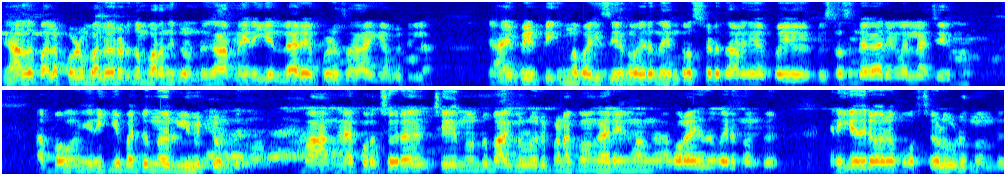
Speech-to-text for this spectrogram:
ഞാനത് പലപ്പോഴും പലരോടത്തും പറഞ്ഞിട്ടുണ്ട്. കാരണം എനിക്ക് എല്ലാവരും എപ്പോഴും സഹായിക്കാൻ പറ്റില്ല. ഞാൻ ഇട്ടിക്കുന്ന പൈസയിൽ നിന്ന് വരുന്ന ഇൻട്രസ്റ്റ് എടുത്താണ് ഞാൻ ഇപ്പോൾ ഈ ബിസിനസ്സിന്റെ കാര്യങ്ങളെല്ലാം ചെയ്യുന്നത്. അപ്പോൾ എനിക്ക് പറ്റുന്ന ഒരു ലിമിറ്റ് ഉണ്ട് അപ്പോൾ അങ്ങനെ കുറച്ചുപേരെ ചെയ്യുന്നുണ്ട്. ബാക്കിയുള്ള ഒരു പിണക്കവും കാര്യങ്ങളും അങ്ങനെ കുറേ ഇത് വരുന്നുണ്ട്. എനിക്കെതിരെ ഓരോ പോസ്റ്റുകൾ വിടുന്നുണ്ട്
